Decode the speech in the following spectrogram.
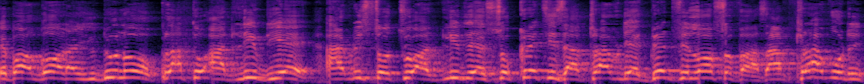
about God, and you do know Plato had lived here, Aristotle had lived there, Socrates had traveled there, great philosophers have traveled in,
